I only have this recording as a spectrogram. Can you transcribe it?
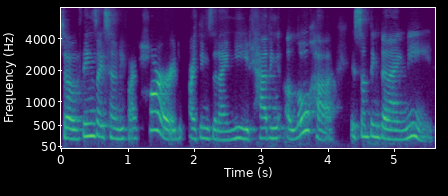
So things like 75 hard are things that I need. Having aloha is something that I need.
